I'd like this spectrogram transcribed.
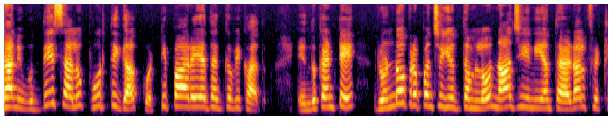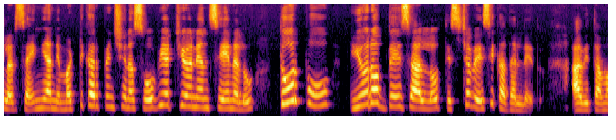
దాని ఉద్దేశాలు పూర్తిగా కొట్టిపారేయదగ్గవి కాదు. ఎందుకంటే రెండో ప్రపంచ యుద్ధంలో నాజీ నియంత అడాల్ఫ్ హిట్లర్ సైన్యాన్ని మట్టి కర్పించిన సోవియట్ యూనియన్ సేనలు తూర్పు యూరోప్ దేశాల్లో తిష్టవేసి కదల్లేదు. అవి తమ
